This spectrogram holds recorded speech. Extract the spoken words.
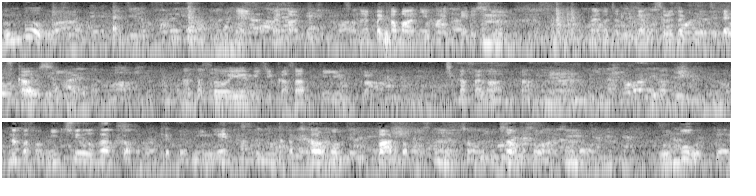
文房具はね、なんかそのやっぱりカバンに入ってるし、なんかちょっとメモするときには絶対使うし、なんかそういう短さっていうか、近さがあったんで、なんかその日用雑貨とか結構人間ってなんか使うもんっていっぱいあると思うんですけど、その器もそう。なんですけど、文房具って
